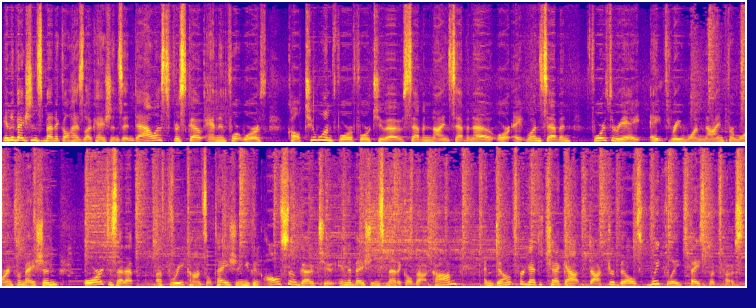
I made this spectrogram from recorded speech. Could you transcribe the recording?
Innovations Medical has locations in Dallas, Frisco, and in Fort Worth. Call 214-420-7970 or 817-438-8319 for more information or to set up a free consultation. You can also go to innovationsmedical.com and don't forget to check out Dr. Bill's weekly Facebook posts.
